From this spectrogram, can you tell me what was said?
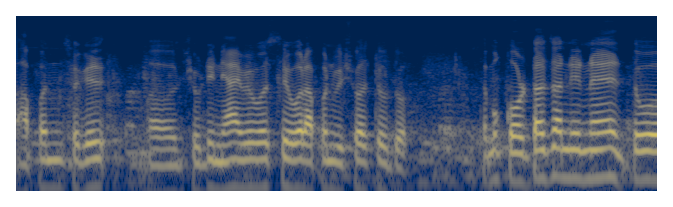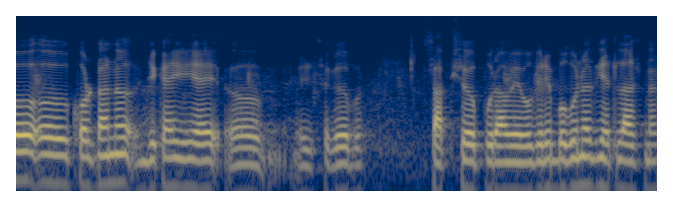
आपण सगळे शेवटी न्यायव्यवस्थेवर आपण विश्वास ठेवतो. तर मग कोर्टाचा निर्णय तो कोर्टानं जे काही हे सगळं साक्ष पुरावे वगैरे बघूनच घेतला असणार.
